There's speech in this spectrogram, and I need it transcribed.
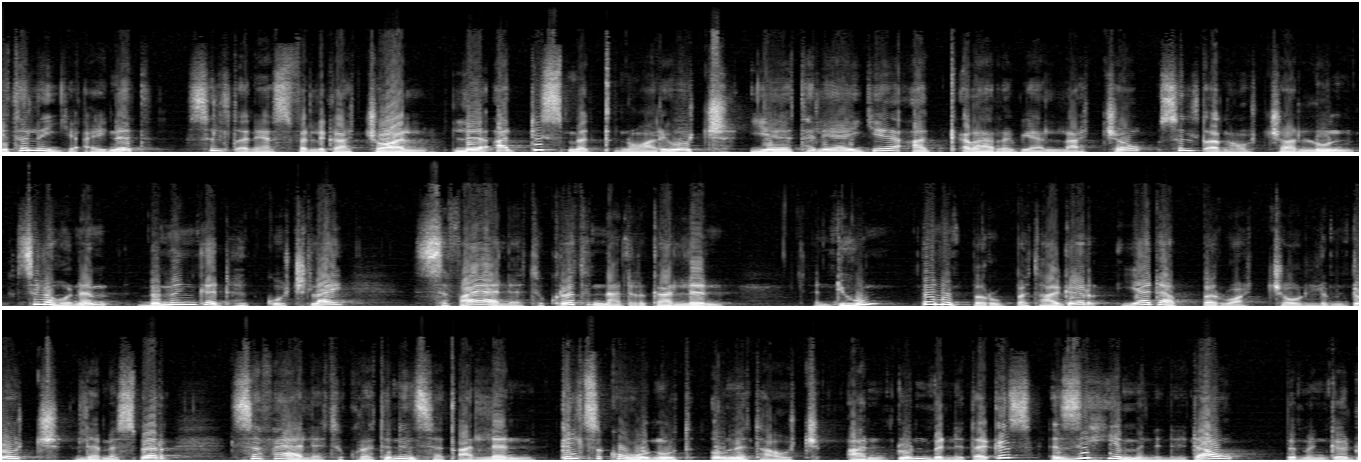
የተለየ አይነት ስልጠና ያስፈልጋቸዋል። ለአዲስ መጥ ነዋሪዎች የተለያየ አቀራረብ ያላቸው ስልጠናዎች አሉን። ስለሆነም በመንገድ ህጎች ላይ ሰፋ ያለ ትኩረት እናደርጋለን። እንዲሁም በነበሩበት ሀገር ያዳበሯቸውን ልምዶች ለመስበር ሰፋ ያለ ትኩረትን እንሰጣለን። ግልጽ ከሆኑት እውነታዎች አንዱን ብንጠቅስ እዚህ የምንነዳው በመንገዱ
